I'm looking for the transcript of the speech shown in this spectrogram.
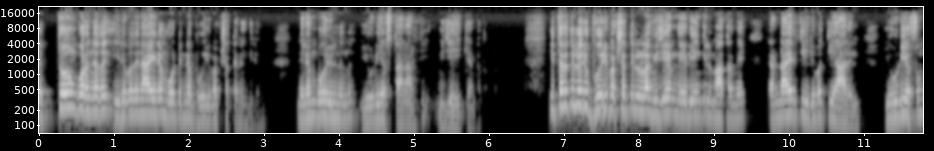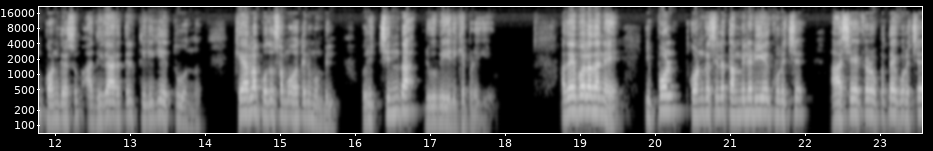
ഏറ്റവും കുറഞ്ഞത് ഇരുപതിനായിരം വോട്ടിന്റെ ഭൂരിപക്ഷത്തിനെങ്കിലും നിലമ്പൂരിൽ നിന്ന് യു ഡി എഫ് സ്ഥാനാർത്ഥി വിജയിക്കേണ്ടതുണ്ട്. ഇത്തരത്തിലൊരു ഭൂരിപക്ഷത്തിലുള്ള വിജയം നേടിയെങ്കിൽ മാത്രമേ രണ്ടായിരത്തി ഇരുപത്തിയാറിൽ യു ഡി എഫും കോൺഗ്രസും അധികാരത്തിൽ തിരികെ എത്തുമെന്ന് കേരള പൊതുസമൂഹത്തിന് മുമ്പിൽ ഒരു ചിന്ത രൂപീകരിക്കപ്പെടുകയുള്ളൂ. അതേപോലെ തന്നെ ഇപ്പോൾ കോൺഗ്രസിലെ തമ്മിലടിയെക്കുറിച്ച് ആശയക്കുഴപ്പത്തെക്കുറിച്ച്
